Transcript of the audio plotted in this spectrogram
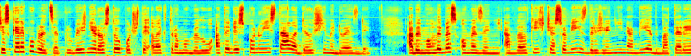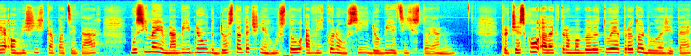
České republice průběžně rostou počty elektromobilů a ty disponují stále delšími dojezdy. Aby mohly bez omezení a velkých časových zdržení nabíjet baterie o vyšších kapacitách, musíme jim nabídnout dostatečně hustou a výkonnou síť dobíjecích stojanů. Pro českou elektromobilitu je proto důležité,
